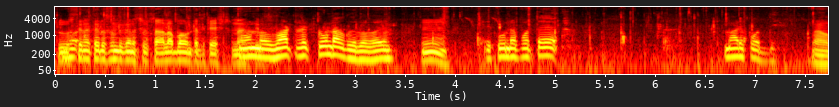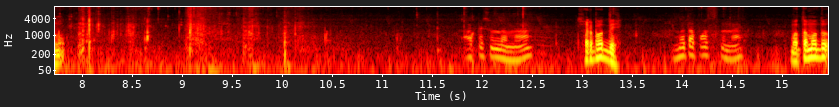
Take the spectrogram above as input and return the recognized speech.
చూస్తేనే తెలుస్తుంది కనుక చాలా బాగుంటుంది టేస్ట్ వాటర్ ఎక్కువ ఉండాలి కదా బాబాయ్. ఎక్కువ ఉండకపోతే మాడిపోద్ది. అవును. సరిపోద్ది? మూత పోస్తుందా? మొత్తం వద్దు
